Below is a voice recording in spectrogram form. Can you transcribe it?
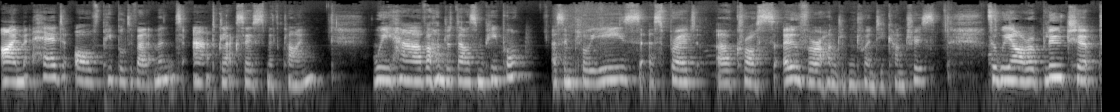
I'm head of people development at GlaxoSmithKline. We have 100,000 people as employees spread across over 120 countries. So, we are a blue chip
